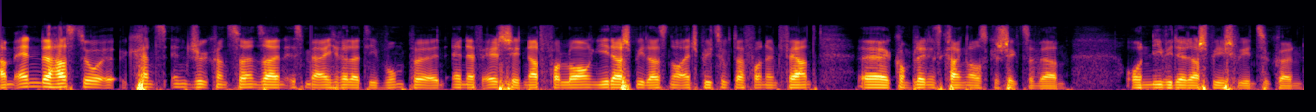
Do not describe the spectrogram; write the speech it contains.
am Ende hast du, kann es Injury Concern sein, ist mir eigentlich relativ wumpe. In NFL steht not for long. Jeder Spieler ist nur ein Spielzug davon entfernt, äh, komplett ins Krankenhaus geschickt zu werden und nie wieder das Spiel spielen zu können.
